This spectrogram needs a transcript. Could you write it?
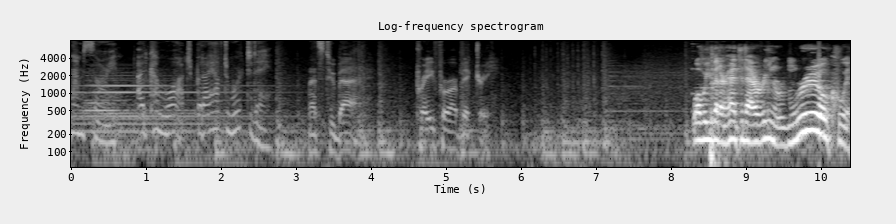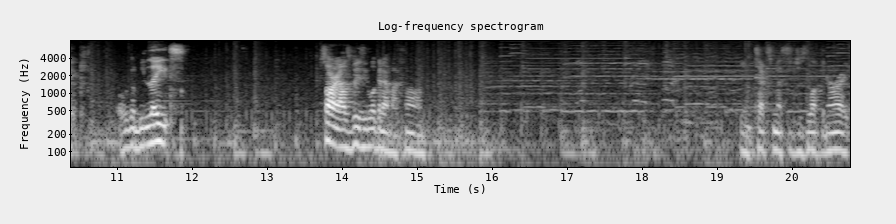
I'm sorry. I'd come watch, but I have to work today. That's too bad. Pray for our victory. Well, we better head to that arena real quick. Or we're gonna be late. Sorry, I was busy looking at my phone. Getting text messages left and right.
